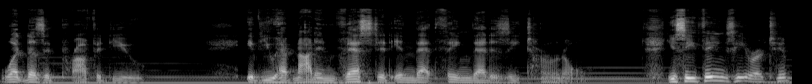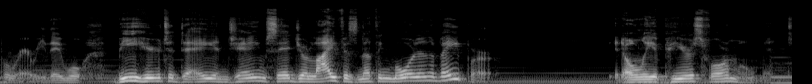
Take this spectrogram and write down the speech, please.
what does it profit you if you have not invested in that thing that is eternal? You see, things here are temporary. They will be here today, and James said, Your life is nothing more than a vapor. It only appears for a moment.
